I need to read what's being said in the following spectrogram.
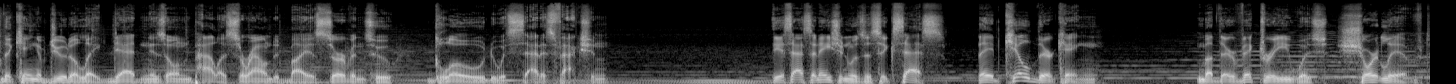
The king of Judah lay dead in his own palace, surrounded by his servants who glowed with satisfaction. The assassination was a success. They had killed their king, but their victory was short lived.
